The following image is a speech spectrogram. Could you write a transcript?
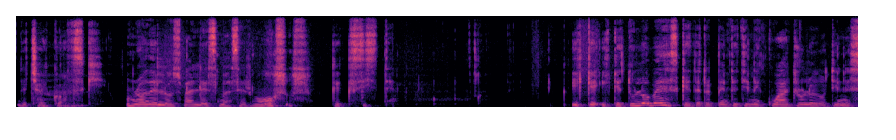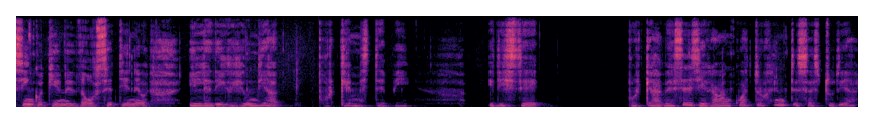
de Tchaikovsky, uno de los ballets más hermosos que existen. y que, y que tú lo ves, que de repente tiene cuatro, luego tiene cinco, tiene doce, tiene... Y le dije un día, ¿por qué me vi? Y dice, porque a veces llegaban cuatro gentes a estudiar.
